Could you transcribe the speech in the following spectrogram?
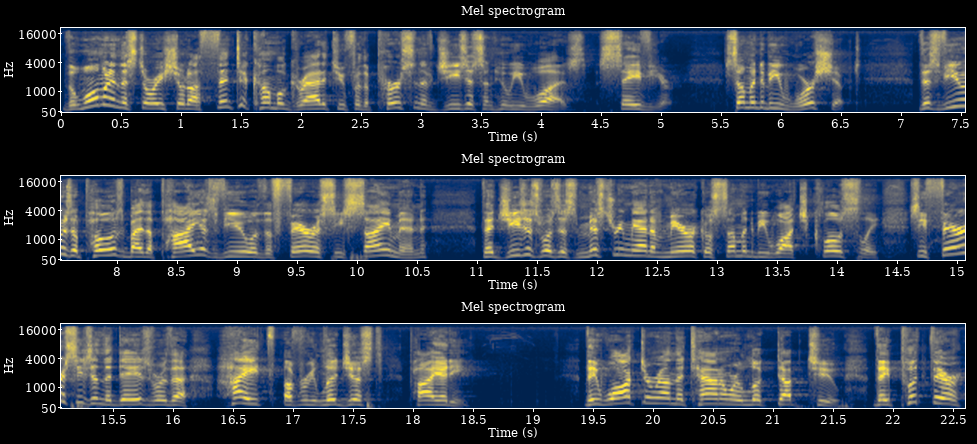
The woman in the story showed authentic, humble gratitude for the person of Jesus and who he was Savior, someone to be worshiped, this view is opposed by the pious view of the Pharisee Simon that Jesus was this mystery man of miracles, someone to be watched closely. See, Pharisees in the days were the height of religious piety. They walked around the town and were looked up to. They put their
